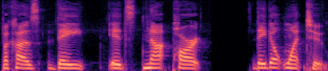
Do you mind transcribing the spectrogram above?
because they, it's not part, they don't want to.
